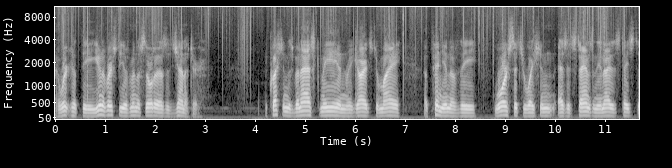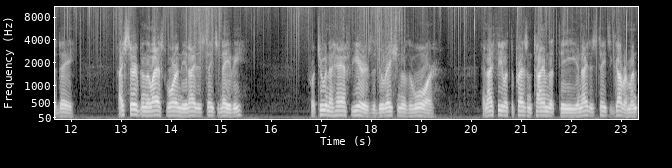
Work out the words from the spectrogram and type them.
I work at the University of Minnesota as a janitor. The question has been asked me in regards to my opinion of the war situation as it stands in the United States today. I served in the last war in the United States Navy for two and a half years, the duration of the war. And I feel at the present time that the United States government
